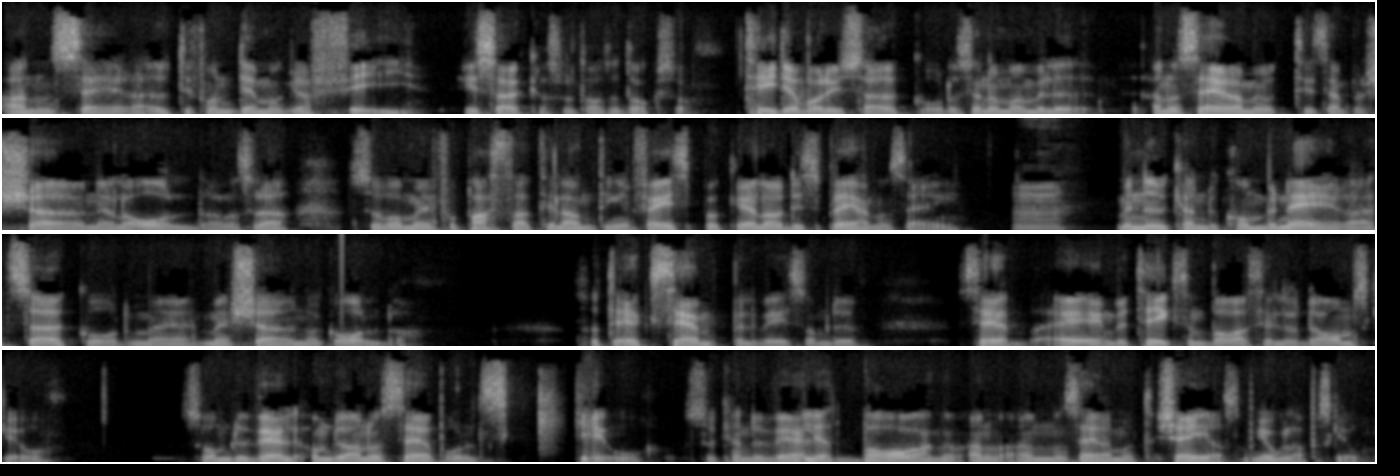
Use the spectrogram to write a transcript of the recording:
annonsera utifrån demografi i sökresultatet också. Tidigare var det ju sökord och sen om man ville annonsera mot till exempel kön eller ålder eller sådär så var man förpassad till antingen Facebook eller displayannonsering. Mm. Men nu kan du kombinera ett sökord med, med kön och ålder. Så till exempelvis om du är en butik som bara säljer damskor så om du, väl, om du annonserar på ordet skor så kan du välja att bara annonsera mot tjejer som googlar på skor.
